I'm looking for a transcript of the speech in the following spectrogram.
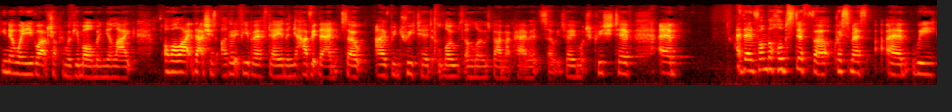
You know when you go out shopping with your mum and you're like, oh I like that. She's I'll get it for your birthday and then you have it then. So I've been treated loads and loads by my parents so it's very much appreciative. Um, and then from the Hubster for Christmas um, we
